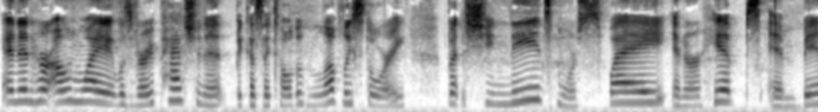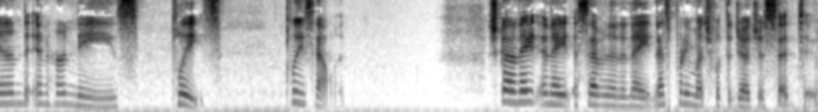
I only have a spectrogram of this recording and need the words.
and in her own way, it was very passionate because they told a lovely story. But she needs more sway in her hips and bend in her knees. Please, please, Helen. She got an eight, an eight, a seven, and an eight, and that's pretty much what the judges said too.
